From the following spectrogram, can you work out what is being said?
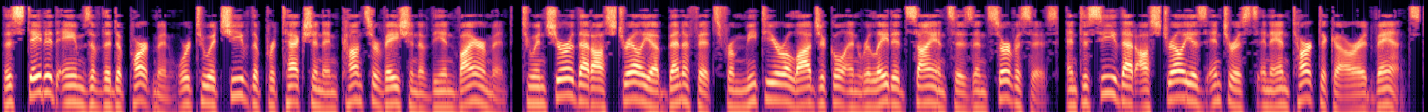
The stated aims of the department were to achieve the protection and conservation of the environment, to ensure that Australia benefits from meteorological and related sciences and services, and to see that Australia's interests in Antarctica are advanced.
